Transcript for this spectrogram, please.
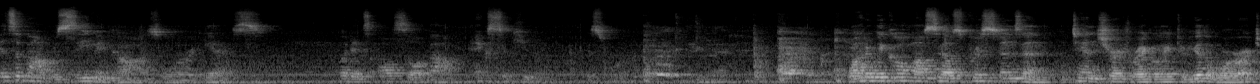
it's about receiving God's word, yes, but it's also about executing His word. Why do we call ourselves Christians and attend church regularly to hear the word?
